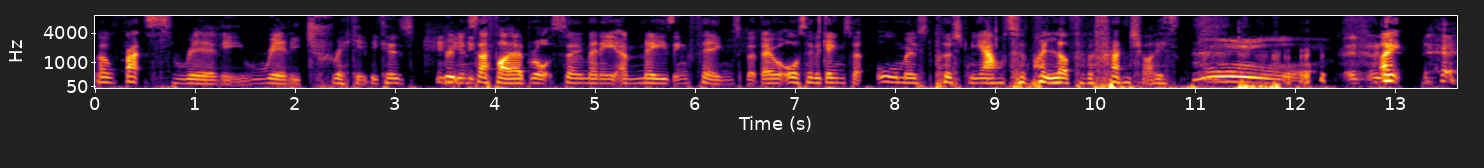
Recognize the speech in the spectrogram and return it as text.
Well, that's really, really tricky because Ruby and Sapphire brought so many amazing things, but they were also the games that almost pushed me out of my love for the franchise. Ooh, it, it, I,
